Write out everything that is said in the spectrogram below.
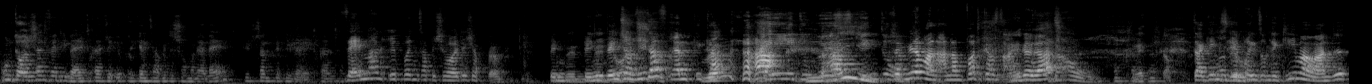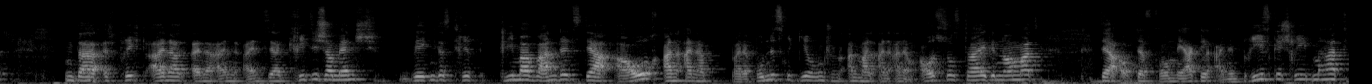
und Deutschland für die Welt retten. Übrigens habe ich das schon mal erwähnt. Deutschland für die Welt retten. Wenn man übrigens, habe ich heute, ich hab, äh, bin, Wenn- bin, wenn bin schon wieder fremd gegangen, Hey, du böses Kind, du. schon wieder mal einen anderen Podcast angehört. Genau. Da ging es übrigens um den Klimawandel. Und da spricht einer, einer, ein, ein sehr kritischer Mensch wegen des Klimawandels, der auch an einer, bei der Bundesregierung schon einmal an einem Ausschuss teilgenommen hat, der auch der Frau Merkel einen Brief geschrieben hat,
